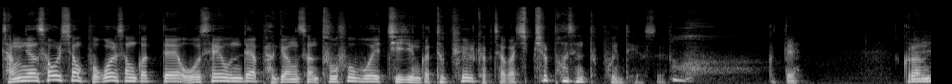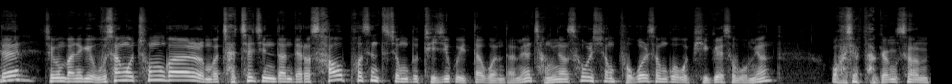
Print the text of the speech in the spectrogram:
작년 서울시장 보궐선거 때 오세훈 대 박영선 두 후보의 지지율과 득표율 격차가 17% 포인트였어요. 그때. 그런데 네. 지금 만약에 우상호 총괄 뭐 자체 진단대로 4, 5% 정도 뒤지고 있다고 한다면 작년 서울시장 보궐선거하고 비교해서 보면 어제 박영선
